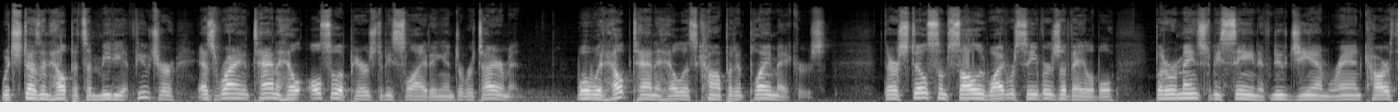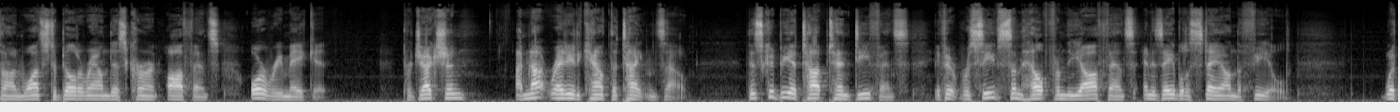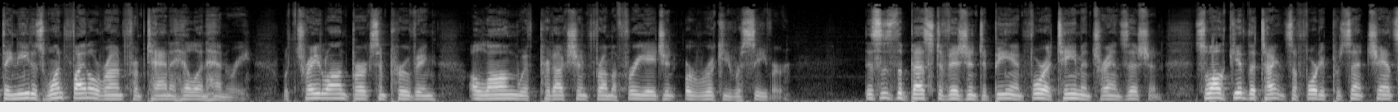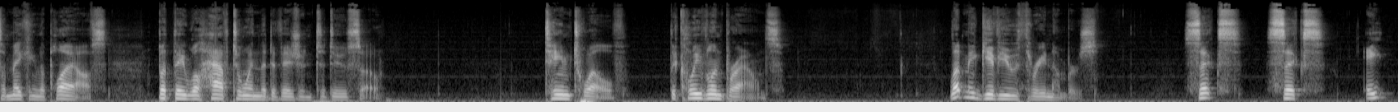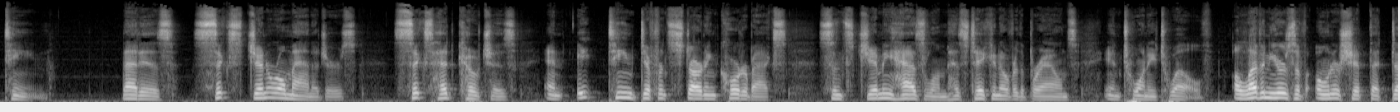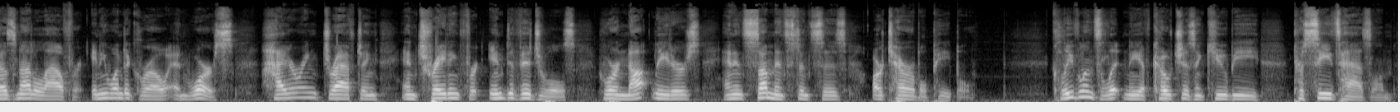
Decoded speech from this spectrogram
which doesn't help its immediate future as Ryan Tannehill also appears to be sliding into retirement. What would help Tannehill is competent playmakers. There are still some solid wide receivers available, but it remains to be seen if new GM Ran Carthon wants to build around this current offense or remake it. Projection I'm not ready to count the Titans out. This could be a top 10 defense if it receives some help from the offense and is able to stay on the field. What they need is one final run from Tannehill and Henry, with Treylon Burks improving, along with production from a free agent or rookie receiver. This is the best division to be in for a team in transition, so I'll give the Titans a 40% chance of making the playoffs, but they will have to win the division to do so. Team 12, the Cleveland Browns. Let me give you three numbers 6, 6, 18. That is, six general managers, six head coaches, and 18 different starting quarterbacks since Jimmy Haslam has taken over the Browns in 2012. 11 years of ownership that does not allow for anyone to grow, and worse, hiring, drafting, and trading for individuals who are not leaders and in some instances are terrible people. Cleveland's litany of coaches and QB precedes Haslam,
